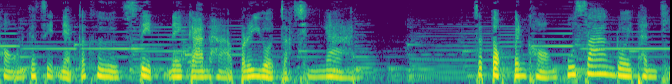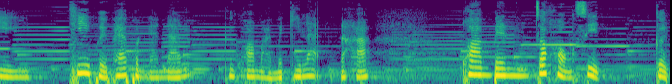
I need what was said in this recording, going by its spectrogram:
ของลิขสิทธิ์เนี่ยก็คือสิทธิ์ในการหาประโยชน์จากชิ้นงาน จะตกเป็นของผู้สร้างโดยทันทีที่เผยแพร่ผลงานนั้น คือความหมายเมื่อกี้แหละนะคะ ความเป็นเจ้าของสิทธิ์เกิด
